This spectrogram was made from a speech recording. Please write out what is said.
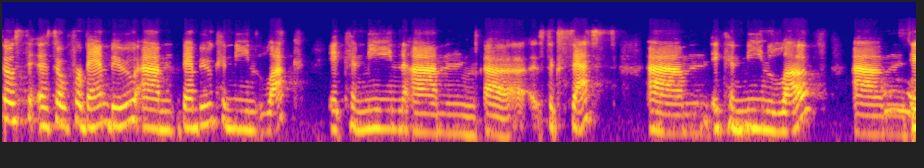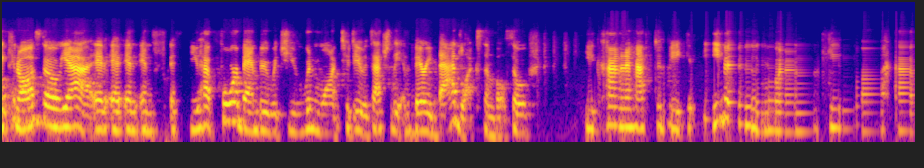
So, uh, so for bamboo, um, bamboo can mean luck. It can mean um, uh, success. Um, it can mean love. Um, it can also, yeah, and, and, if you have four bamboo, which you wouldn't want to do, it's actually a very bad luck symbol. So you kind of have to be, even when people have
